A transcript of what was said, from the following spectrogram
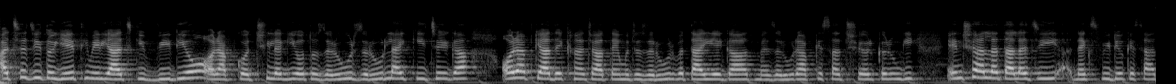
अच्छा जी तो ये थी मेरी आज की वीडियो। और आपको अच्छी लगी हो तो ज़रूर ज़रूर लाइक कीजिएगा। और आप क्या देखना चाहते हैं मुझे ज़रूर बताइएगा। मैं ज़रूर आपके साथ शेयर करूँगी। इन ताला जी नेक्स्ट वीडियो के साथ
